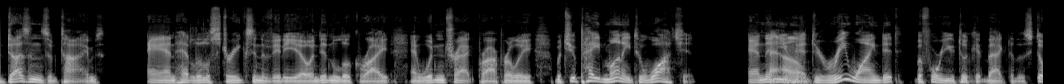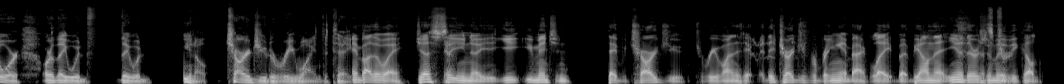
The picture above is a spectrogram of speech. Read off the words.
dozens of times. And had little streaks in the video and didn't look right and wouldn't track properly, but you paid money to watch it and then you Oh. had to rewind it before you took it back to the store or they would they would you know charge you to rewind the tape And by the way, just so you know, you, you mentioned they would charge you to rewind the tape. They charge you for bringing it back late. But beyond that, you know, there's That's a movie called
